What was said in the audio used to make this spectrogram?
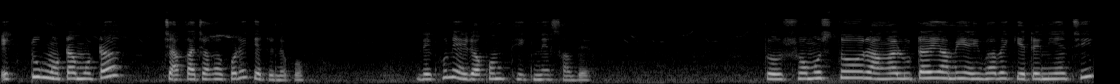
একটু মোটা মোটা চাকা চাকা করে কেটে নেব। দেখুন এই রকম থিকনেস হবে। তো সমস্ত রাঙালুটাই আমি এইভাবে কেটে নিয়েছি।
